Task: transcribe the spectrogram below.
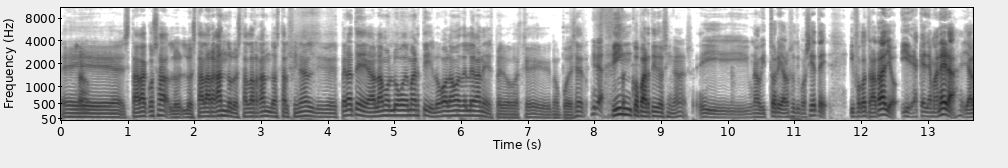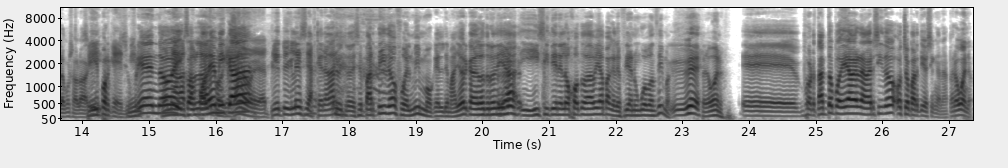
Eh, está la cosa, lo, está alargando, lo está alargando hasta el final. espérate, hablamos luego de Martí, luego hablamos del Leganés, pero es que no puede ser. Cinco partidos sin ganar. Y una victoria a los últimos siete. Y fue contra el Rayo. Y de aquella manera, ya lo hemos hablado aquí. Sí, porque sufriendo y con polémica. Prieto Iglesias, que era el árbitro de ese partido, fue el mismo que el de Mallorca del otro día. y Isi tiene el ojo todavía para que le frían un huevo encima. Pero bueno. Eh, por tanto, podía haber sido ocho partidos sin ganar. Pero bueno,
